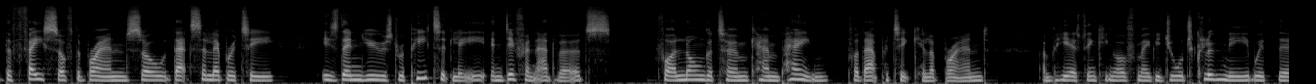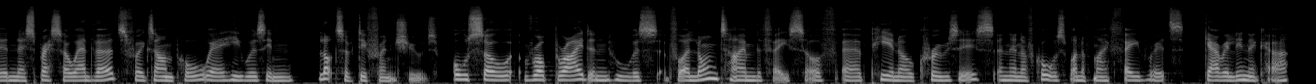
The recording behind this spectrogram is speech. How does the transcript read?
the face of the brand, so that celebrity is then used repeatedly in different adverts for a longer term campaign for that particular brand. I'm here thinking of maybe George Clooney with the Nespresso adverts, for example, where he was in lots of different shoots. Also, Rob Brydon, who was for a long time the face of uh, P&O Cruises, and then of course one of my favorites, Gary Lineker,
